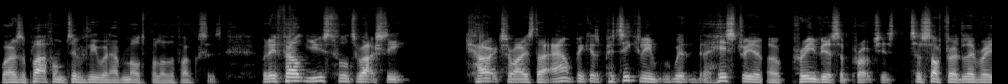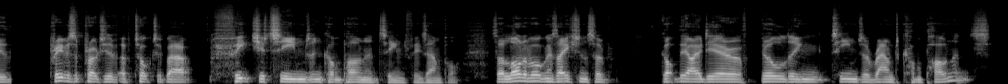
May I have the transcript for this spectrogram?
whereas a platform typically would have multiple other focuses. But it felt useful to actually characterize that out because, particularly with the history of, of previous approaches to software delivery, previous approaches have talked about feature teams and component teams, for example. So a lot of organizations have got the idea of building teams around components.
